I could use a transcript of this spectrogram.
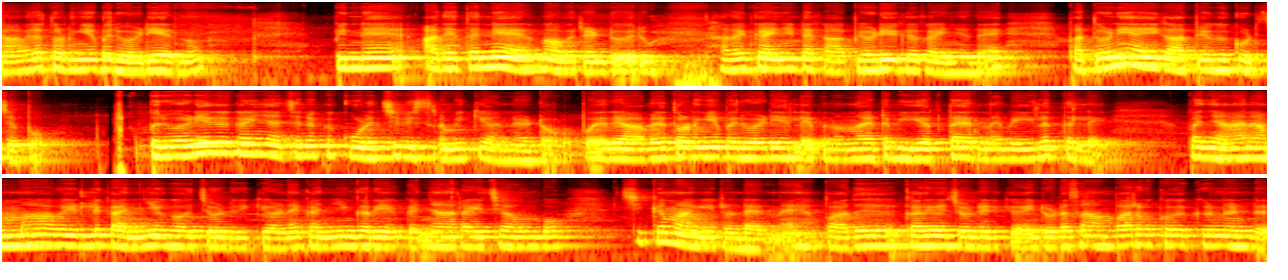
രാവിലെ തുടങ്ങിയ പരിപാടിയായിരുന്നു. പിന്നെ അതേ തന്നെയായിരുന്നു അവർ രണ്ടുപേരും. അതൊക്കെ കഴിഞ്ഞിട്ടാണ് കാപ്പിയോടിയൊക്കെ കഴിഞ്ഞത്. പത്ത് മണിയായി കാപ്പിയൊക്കെ കുടിച്ചപ്പോൾ. പരിപാടിയൊക്കെ കഴിഞ്ഞ് അച്ഛനൊക്കെ കുളിച്ച് വിശ്രമിക്കുകയാണ് കേട്ടോ. അപ്പോൾ രാവിലെ തുടങ്ങിയ പരിപാടിയല്ലേ? ഇപ്പോൾ നന്നായിട്ട് വിയർത്തായിരുന്നേ. വെയിലത്തല്ലേ? അപ്പം ഞാൻ അമ്മ വീട്ടിൽ കഞ്ഞിയൊക്കെ വെച്ചുകൊണ്ടിരിക്കുകയാണ് കഞ്ഞിയും കറിയൊക്കെ ഞായറാഴ്ച ആകുമ്പോൾ ചിക്കൻ വാങ്ങിയിട്ടുണ്ടായിരുന്നേ. അപ്പോൾ അത് കറി വെച്ചുകൊണ്ടിരിക്കുക അതിന്റെ കൂടെ സാമ്പാറൊക്കെ വെക്കുന്നുണ്ട്.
